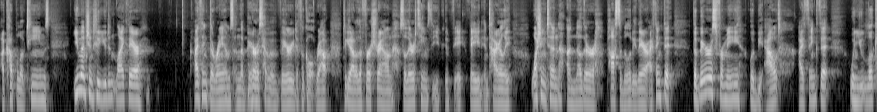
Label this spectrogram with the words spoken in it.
a couple of teams. You mentioned who you didn't like there. I think the Rams and the Bears have a very difficult route to get out of the first round. So there's teams that you could fade entirely. Washington, another possibility there. I think that the Bears for me would be out. I think that when you look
